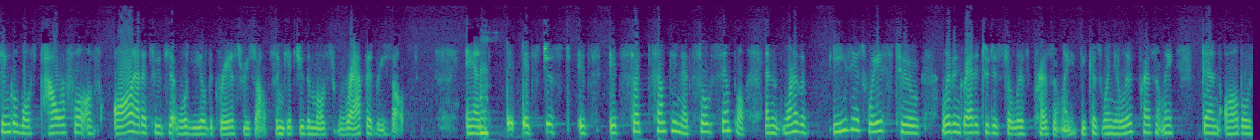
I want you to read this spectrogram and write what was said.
single most powerful of all attitudes that will yield the greatest results and get you the most rapid results. And it, it's just it's it's such, something that's so simple. And one of the easiest ways to live in gratitude is to live presently because when you live presently, then all those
